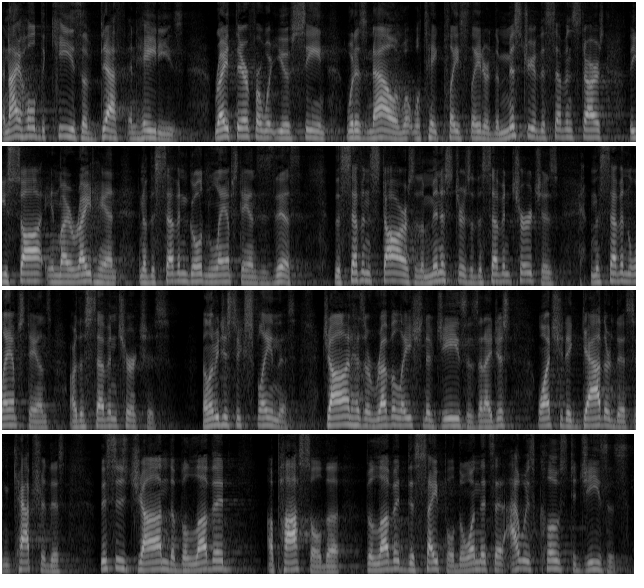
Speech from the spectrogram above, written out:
And I hold the keys of death and Hades. Right there for what you have seen, what is now and what will take place later. The mystery of the seven stars that you saw in my right hand and of the seven golden lampstands is this the seven stars are the ministers of the seven churches, and the seven lampstands are the seven churches. Now, let me just explain this. John has a revelation of Jesus, and I just want you to gather this and capture this. This is John, the beloved apostle, the beloved disciple, the one that said, I was close to Jesus.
